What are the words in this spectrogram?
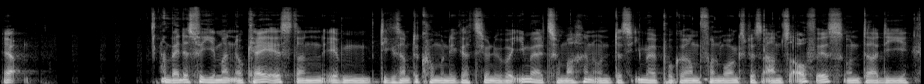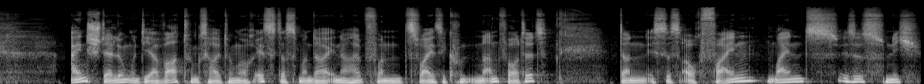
Ja, und wenn das für jemanden okay ist, dann eben die gesamte Kommunikation über E-Mail zu machen und das E-Mail-Programm von morgens bis abends auf ist und da die Einstellung und die Erwartungshaltung auch ist, dass man da innerhalb von zwei Sekunden antwortet, dann ist es auch fein. Meins ist es nicht,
